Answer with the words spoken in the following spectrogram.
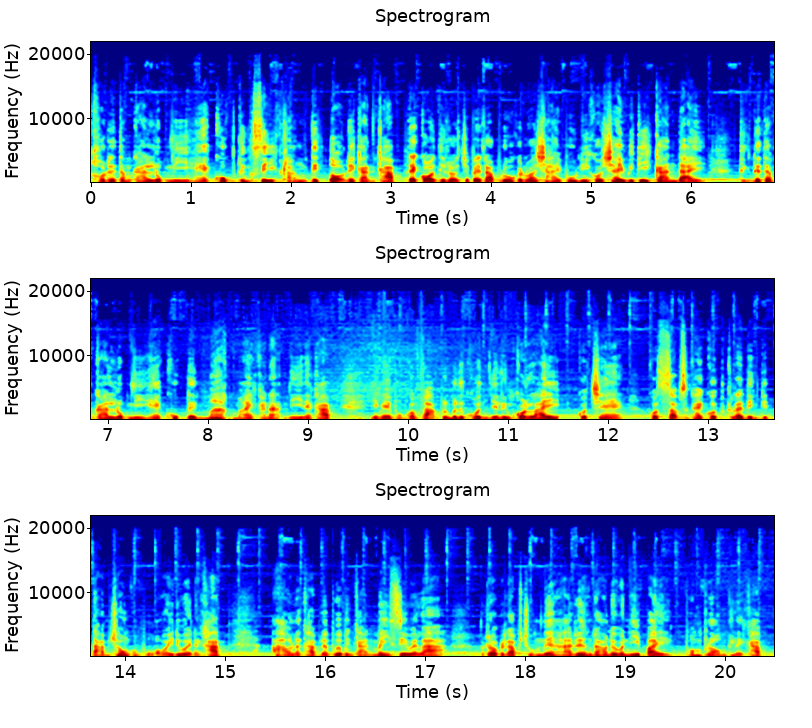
เขาได้ทำการหลบหนีแหกคุกถึง 4 ครั้งติดต่อด้วยกันครับ แต่ก่อนที่เราจะไปรับรู้กันว่าชายผู้นี้เขาใช้วิธีการใด ถึงได้ทำการหลบหนีแหกคุกได้มากมายขนาดนี้นะครับ ยังไงผมก็ฝากเพื่อนๆทุกคนอย่าลืมกดไลค์ กดแชร์ กด Subscribe กดกระดิ่งติดตามช่องของผมเอาไว้ด้วยนะครับ เอาละครับ และเพื่อเป็นการไม่เสียเวลา เราไปรับชมเนื้อหาเรื่องราวในวันนี้ไปพร้อม ๆ กันเลยครับ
